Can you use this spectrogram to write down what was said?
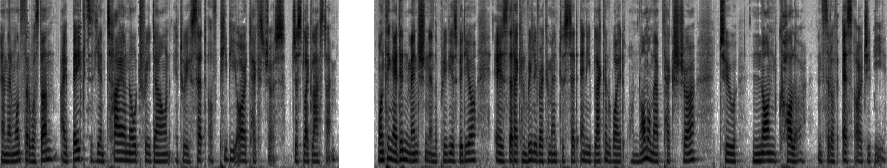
And then once that was done, I baked the entire node tree down into a set of PBR textures, just like last time. One thing I didn't mention in the previous video is that I can really recommend to set any black and white or normal map texture to non-color instead of sRGB.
